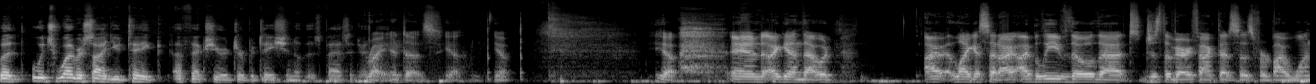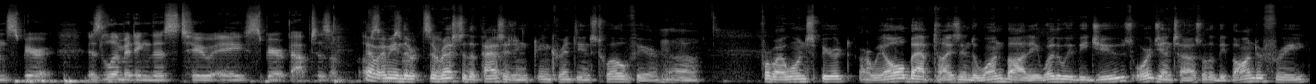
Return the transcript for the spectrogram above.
But whichever side you take affects your interpretation of this passage. I Right, think. it does. Yeah. Yep. Yep. And again, that would I like I said, I, I believe though that just the very fact that it says for by one spirit is limiting this to a spirit baptism. Yeah, I mean, the, sort, the so- rest of the passage in, in Corinthians 12 here. Uh, For by one Spirit are we all baptized into one body, whether we be Jews or Gentiles, whether we be bond or free.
